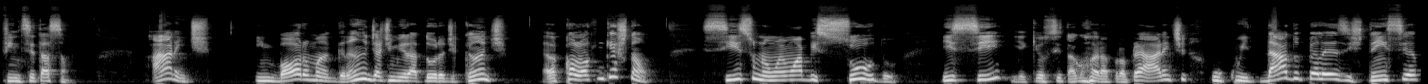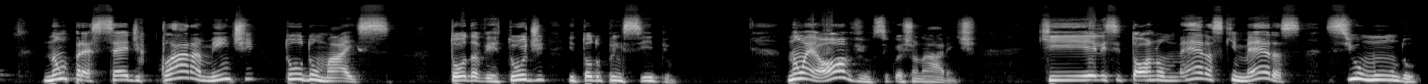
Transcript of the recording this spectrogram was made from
Fim de citação. Arendt, embora uma grande admiradora de Kant, ela coloca em questão se isso não é um absurdo E se, e aqui eu cito agora a própria Arendt, o cuidado pela existência não precede claramente tudo mais, toda virtude e todo princípio. Não é óbvio, se questiona Arendt, que eles se tornam meras quimeras se o mundo,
